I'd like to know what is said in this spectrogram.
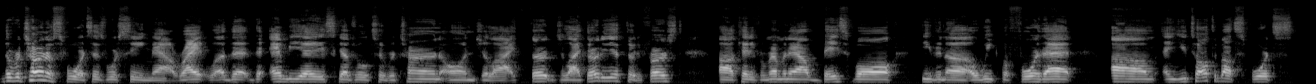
the return of sports as we're seeing now, right? The the NBA is scheduled to return on July third, July thirtieth, thirty first. Uh, can't remember now. Baseball, even uh, a week before that. Um, and you talked about sports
